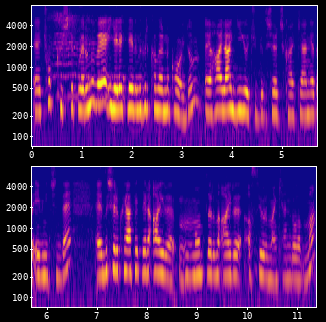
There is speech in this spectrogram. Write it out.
e, çok kışlıklarını ve yeleklerini, hırkalarını koydum. E, hala giyiyor çünkü dışarı çıkarken ya da evin içinde. E, dışarı kıyafetleri ayrı, montlarını ayrı asıyorum ben kendi dolabıma.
